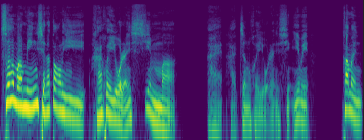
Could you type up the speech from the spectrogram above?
这么明显的道理还会有人信吗？哎，还真会有人信，因为他们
